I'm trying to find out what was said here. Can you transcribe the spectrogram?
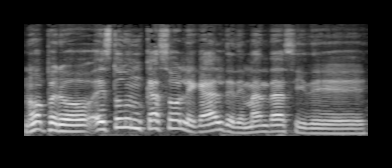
No, pero es todo un caso legal de demandas y de.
